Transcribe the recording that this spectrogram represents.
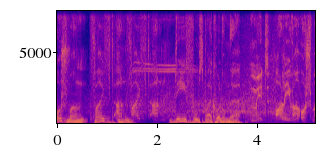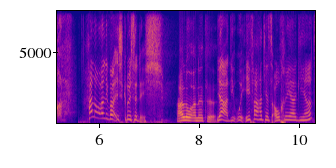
Uschmann pfeift an. Pfeift an. Die Fußballkolumne mit Oliver Uschmann. Hallo Oliver, ich grüße dich. Hallo Annette. Ja, die UEFA hat jetzt auch reagiert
